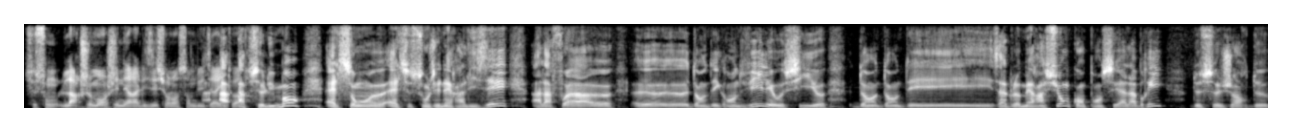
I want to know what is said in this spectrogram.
se sont largement généralisées sur l'ensemble du territoire. absolument. Elles, sont, euh, elles se sont généralisées, à la fois dans des grandes villes et aussi dans, dans des agglomérations qu'on pensait à l'abri de ce genre de,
